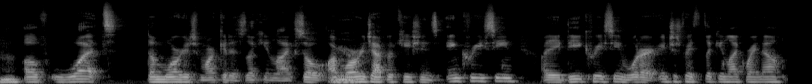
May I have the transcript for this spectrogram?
Mhm. of what the mortgage market is looking like. So, are Yeah. mortgage applications increasing? Are they decreasing? What are interest rates looking like right now?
